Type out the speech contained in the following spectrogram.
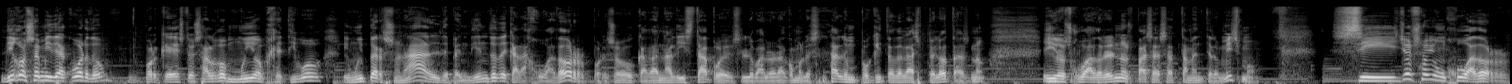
Digo semi de acuerdo porque esto es algo muy objetivo y muy personal, dependiendo de cada jugador. Por eso cada analista, pues, lo valora como le sale un poquito de las pelotas, ¿no? Y los jugadores nos pasa exactamente lo mismo. Si yo soy un jugador,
